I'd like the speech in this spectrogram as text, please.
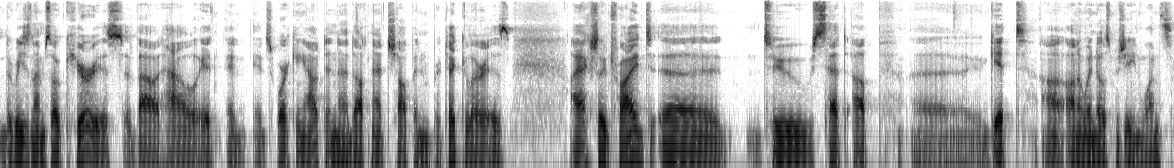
The reason I'm so curious about how it, it it's working out in a .NET shop in particular is, I actually tried uh, to set up uh, Git uh, on a Windows machine once,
